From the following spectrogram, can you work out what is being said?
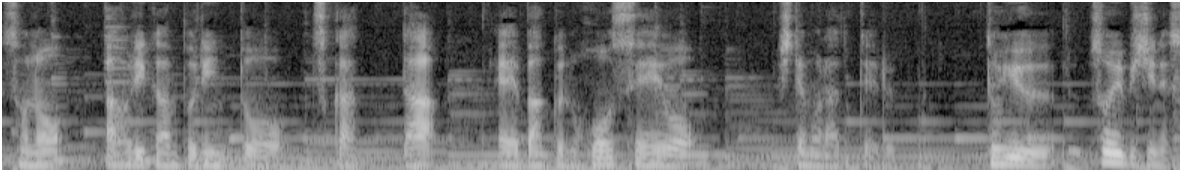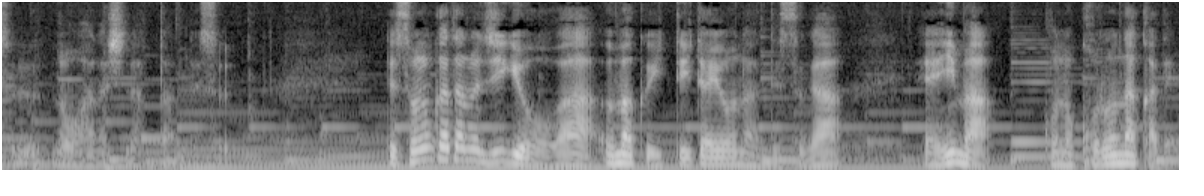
そのアフリカンプリントを使ったバッグの縫製をしてもらっている。というそういうビジネスのお話だったんです。でその方の事業はうまくいっていたようなんですが今このコロナ禍で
